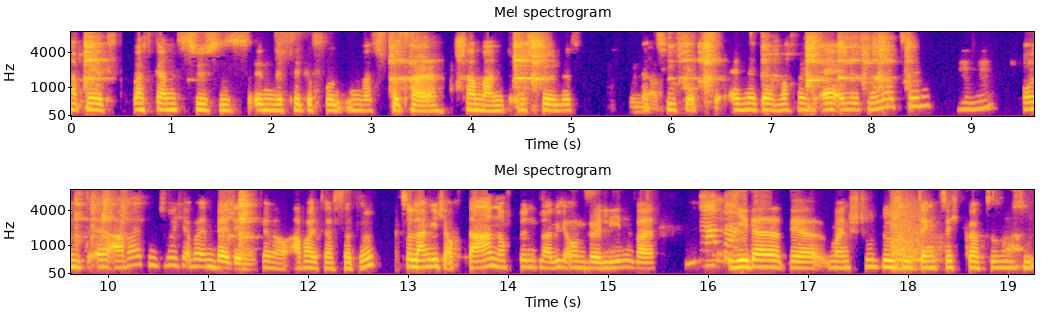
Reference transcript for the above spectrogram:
habe mir jetzt was ganz Süßes in Mitte gefunden, was total charmant und schön ist. Da ziehe ich jetzt Ende der Woche, äh, Ende des Monats hin. Mhm. Und äh, arbeiten tue ich aber im Wedding, genau, Arbeiterviertel. Solange ich auch da noch bin, bleibe ich auch in Berlin, weil jeder, der mein Studio sieht, denkt sich, Gott, so, so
